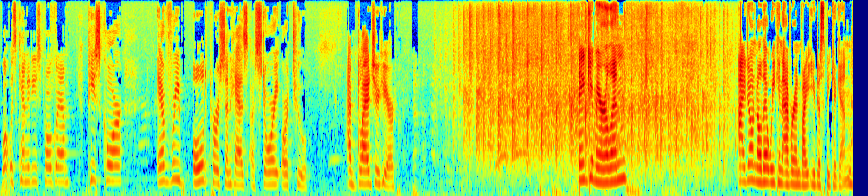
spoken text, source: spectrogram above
what was Kennedy's program? Peace Corps. Every old person has a story or two. I'm glad you're here. Thank you, Marilyn. I don't know that we can ever invite you to speak again.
